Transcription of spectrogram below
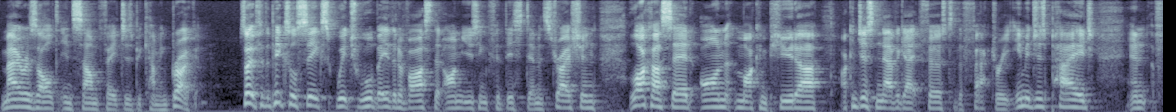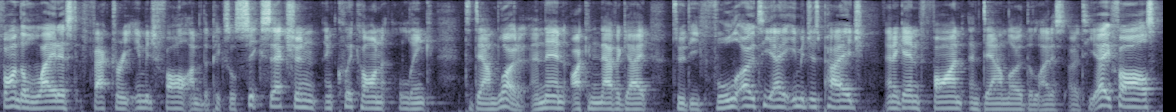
may result in some features becoming broken. So for the Pixel 6, which will be the device that I'm using for this demonstration, like I said, on my computer, I can just navigate first to the factory images page and find the latest factory image file under the Pixel 6 section and click on link to download it. And then I can navigate to the full OTA images page and again, find and download the latest OTA files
